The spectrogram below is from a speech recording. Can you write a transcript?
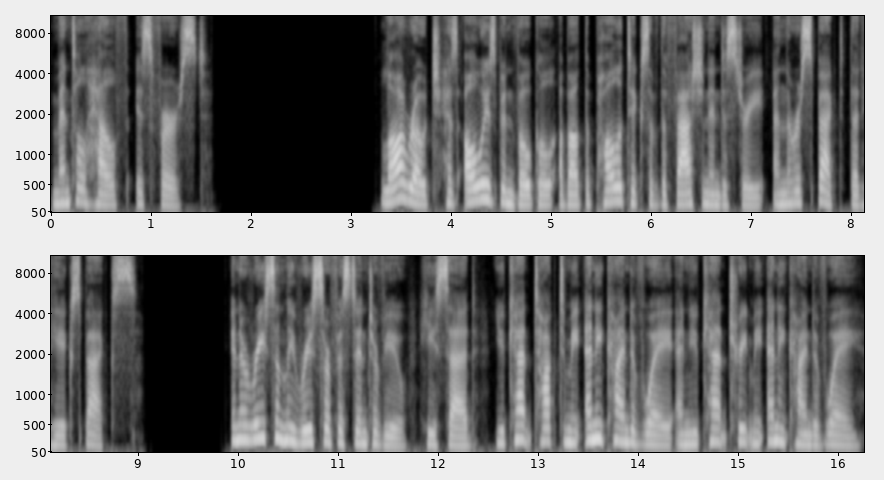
Mental health is first. Law Roach has always been vocal about the politics of the fashion industry and the respect that he expects. In a recently resurfaced interview, he said, You can't talk to me any kind of way and you can't treat me any kind of way.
